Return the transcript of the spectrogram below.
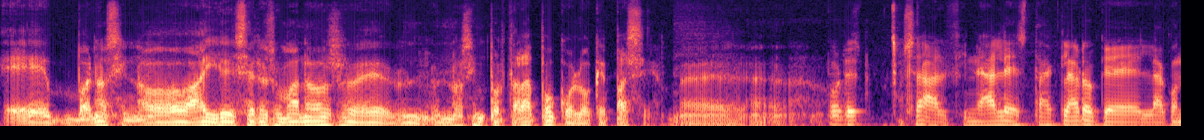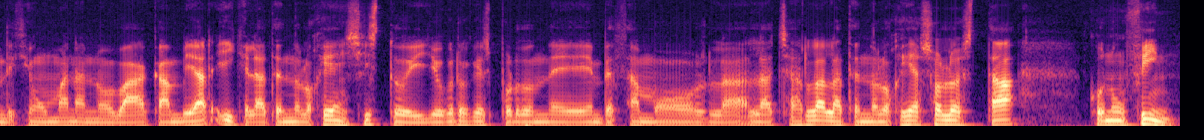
Eh, bueno, si no hay seres humanos, eh, nos importará poco lo que pase. Eh, o sea, al final está claro que la condición humana no va a cambiar y que la tecnología, insisto, y yo creo que es por donde empezamos la, la charla, la tecnología solo está con un fin,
